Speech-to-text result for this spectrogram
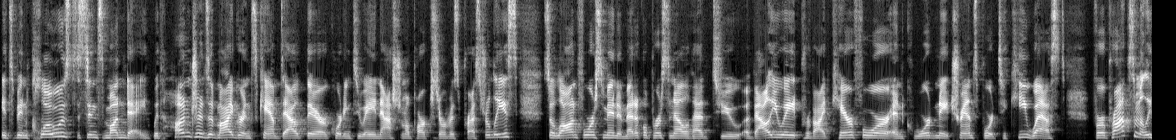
It's been closed since Monday, with hundreds of migrants camped out there, according to a National Park Service press release. So, law enforcement and medical personnel have had to evaluate, provide care for, and coordinate coordinate transport to Key West for approximately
